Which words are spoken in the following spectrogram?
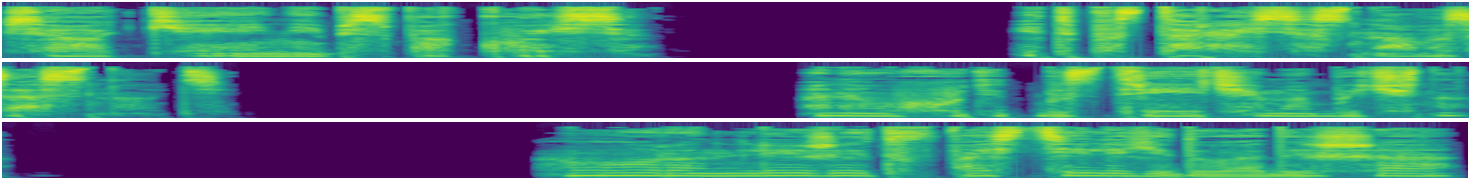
«Все окей, не беспокойся». И ты постарайся снова заснуть. Она уходит быстрее, чем обычно. Лорен лежит в постели, едва дыша,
